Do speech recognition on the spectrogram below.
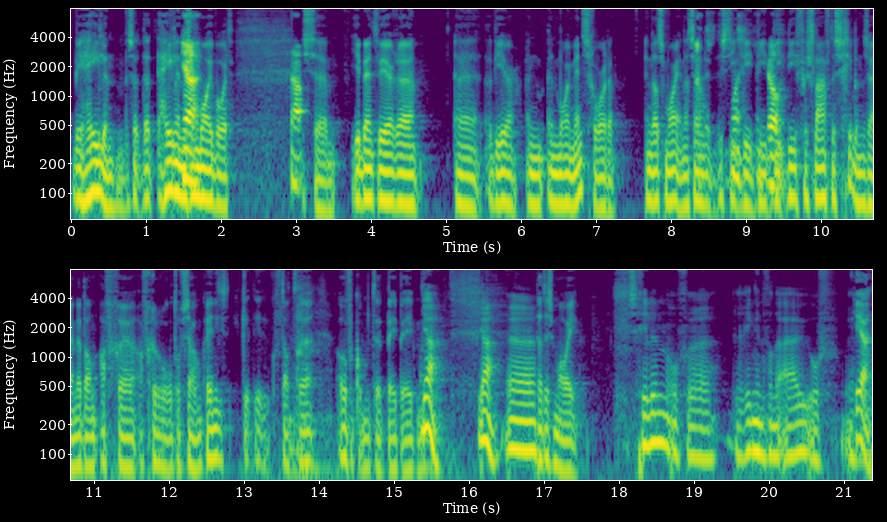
weer helen. Dat helen is een mooi woord. Ja. Dus eh, je bent weer, eh, eh, weer een, een mooi mens geworden. En dat is mooi. En dan zijn er, dus die, die, die, die, verslaafde schillen zijn er dan afge, afgerold of zo. Ik weet niet ik- of dat eh, overkomt, PP. Maar ja, ja eh, Dat is mooi. schillen of eh, de ringen van de ui. Of, Ja,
